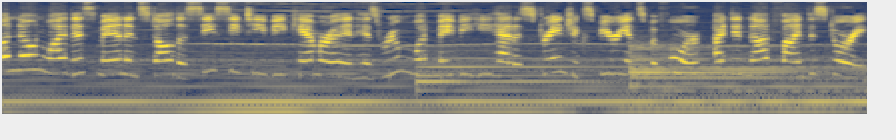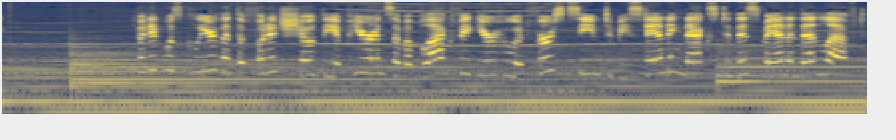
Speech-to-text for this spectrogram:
Unknown why this man installed a CCTV camera in his room what maybe he had a strange experience before, I did not find the story. It was clear that the footage showed the appearance of a black figure who at first seemed to be standing next to this man and then left.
